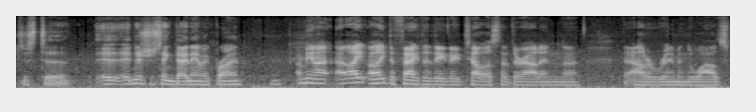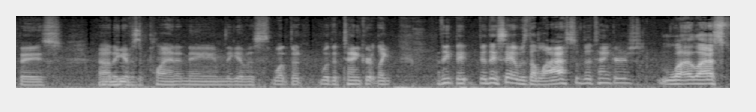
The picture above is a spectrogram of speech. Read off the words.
Just a, an interesting dynamic, Brian. I mean, I, I like I like the fact that they, they tell us that they're out in the, the outer rim in the wild space. Uh, They Mhm. give us a planet name. They give us what the what the tanker like. I think they did they say it was the last of the tankers, La- Last,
